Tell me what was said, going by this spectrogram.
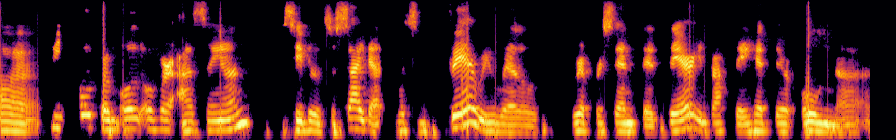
uh, people from all over ASEAN civil society was very well represented there. In fact, they had their own uh,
